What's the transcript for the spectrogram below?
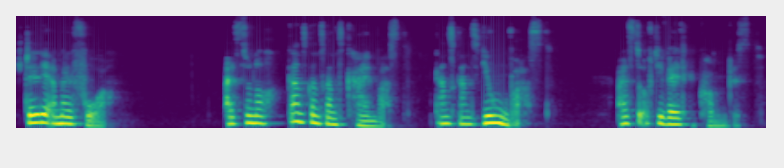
Stell dir einmal vor, als du noch ganz, ganz, ganz klein warst, ganz, ganz jung warst, als du auf die Welt gekommen bist.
